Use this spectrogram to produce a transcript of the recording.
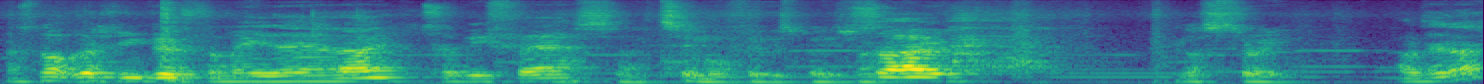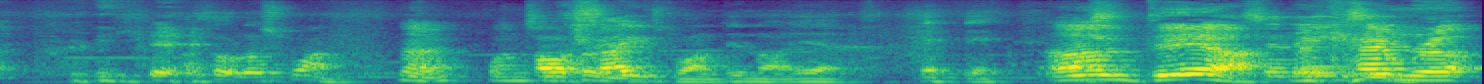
That's not looking good for me there, though, to be fair. So two more figures, please. So, Lost three. oh, did I? Yeah. I thought lost one. No. One, two, Oh, I saved one, didn't I? Yeah. Oh dear, the easy- camera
